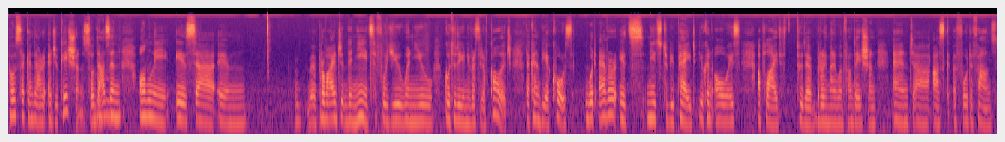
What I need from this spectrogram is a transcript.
post secondary education, so mm-hmm. doesn't only is. Uh, um, provide the needs for you when you go to the University of College. There can be a course whatever it needs to be paid, you can always apply it to the Brilliant Minded Foundation and uh, ask for the funds.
